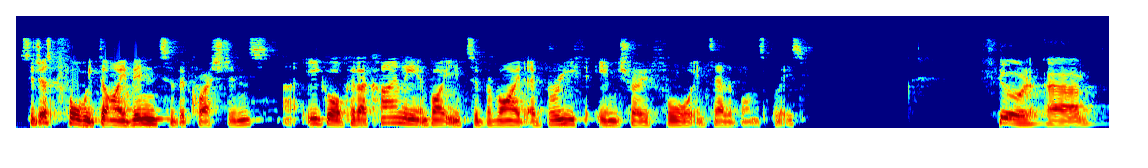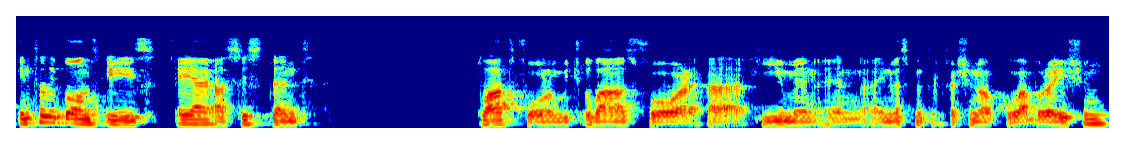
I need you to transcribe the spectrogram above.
So just before we dive into the questions, uh, Igor, could I kindly invite you to provide a brief intro for IntelliBonds, please? Sure. Uh, IntelliBonds is AI assistant platform which allows for uh, human and investment professional collaboration.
